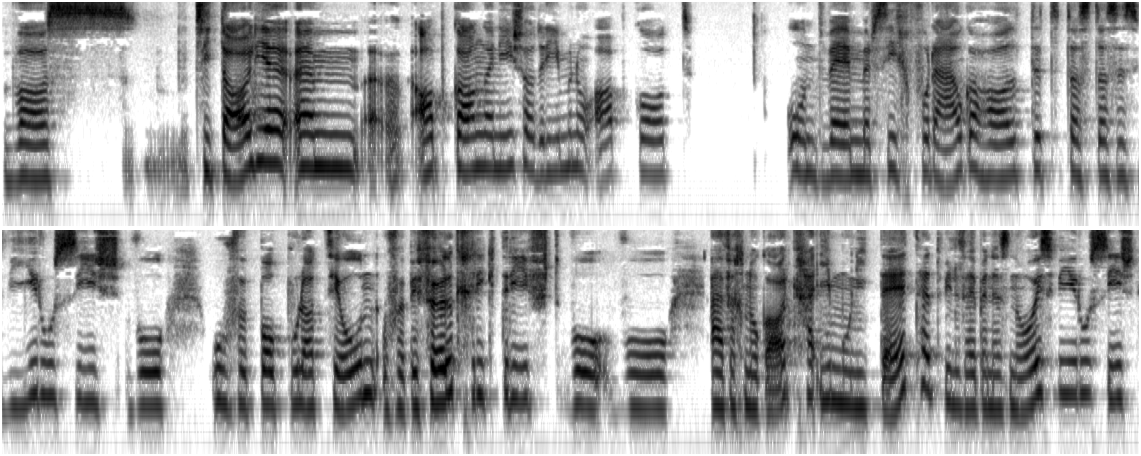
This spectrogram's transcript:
was in Italien ähm, abgegangen ist oder immer noch abgeht, und wenn man sich vor Augen haltet, dass das ein Virus ist, wo auf eine Population, auf eine Bevölkerung trifft, wo, wo einfach noch gar keine Immunität hat, weil es eben ein neues Virus ist.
